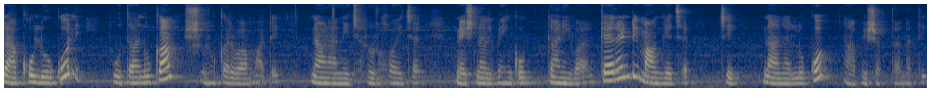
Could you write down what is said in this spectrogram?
લાખો લોકોને પોતાનું કામ શરૂ કરવા માટે નાણાંની જરૂર હોય છે. નેશનલ બેન્કો ઘણીવાર ગેરંટી માંગે છે જે નાના લોકો આપી શકતા નથી.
